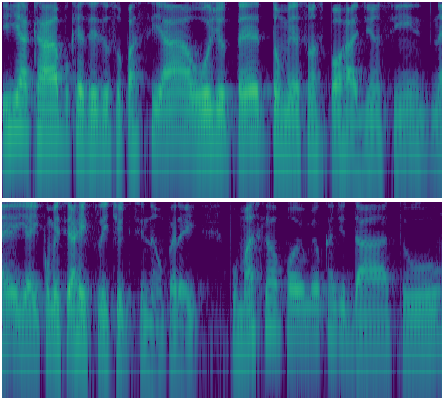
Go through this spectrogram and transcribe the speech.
E acabo que às vezes eu sou parcial, hoje eu até tomei assim, umas porradinhas assim, né? E aí comecei a refletir, eu disse, não, peraí, por mais que eu apoie o meu candidato,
